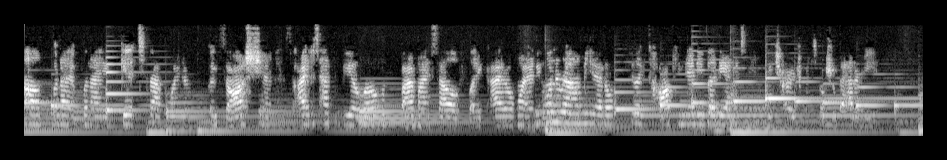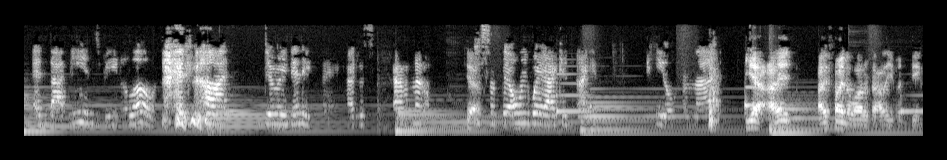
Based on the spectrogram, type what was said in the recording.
um, when I when I get to that point of exhaustion is I just have to be alone by myself. Like I don't want anyone around me. I don't feel like talking to anybody. I just need to recharge my social battery, and that means being alone and not doing anything. I just I don't know. Yeah. Just the only way I can I can heal from that. yeah, I I find a lot of value in being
